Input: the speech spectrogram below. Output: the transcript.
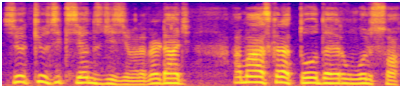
Se o que os ixianos diziam era verdade, a máscara toda era um olho só.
